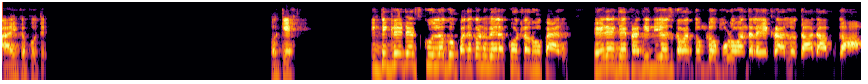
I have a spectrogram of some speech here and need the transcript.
ఆయకపోతే ఓకే. ఇంటిగ్రేటెడ్ స్కూళ్ళకు పదకొండు వేల కోట్ల రూపాయలు. ఏదైతే ప్రతి నియోజకవర్గంలో మూడు వందల ఎకరాల్లో దాదాపుగా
